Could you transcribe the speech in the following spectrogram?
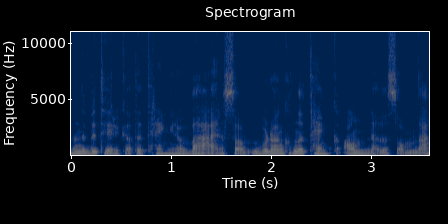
men det betyr ikke at det trenger å være sånn. Hvordan kan du tenke annerledes om det?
